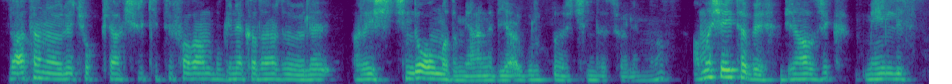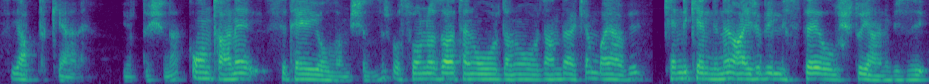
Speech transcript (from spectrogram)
Zaten öyle çok plak şirketi falan bugüne kadar da öyle arayış içinde olmadım yani diğer gruplar için de söyleyeyim bunu. Ama şey tabii birazcık mail list yaptık yani. yurt dışına. 10 tane siteye yollamışızdır. O sonra zaten o oradan o oradan derken bayağı bir kendi kendine ayrı bir liste oluştu yani bizi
